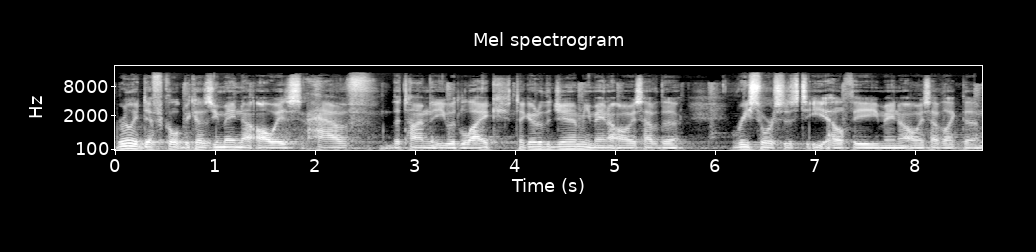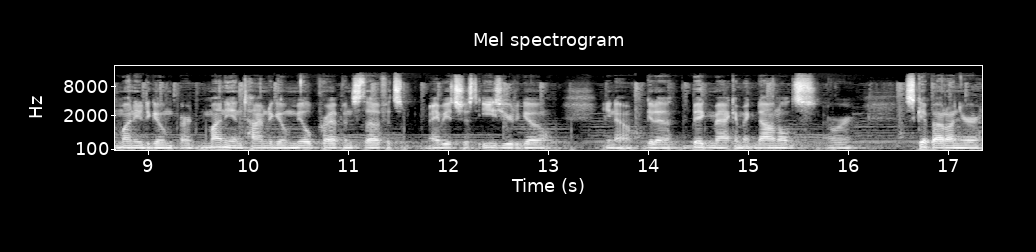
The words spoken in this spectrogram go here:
really difficult because you may not always have the time that you would like to go to the gym. You may not always have the resources to eat healthy. You may not always have like the money to go or money and time to go meal prep and stuff. It's maybe it's just easier to go, you know, get a Big Mac at McDonald's or skip out on your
